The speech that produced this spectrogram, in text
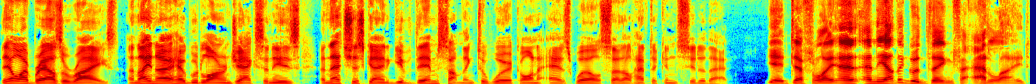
their eyebrows are raised and they know how good Lauren Jackson is. And that's just going to give them something to work on as well. So they'll have to consider that. Yeah, definitely. And, and the other good thing for Adelaide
